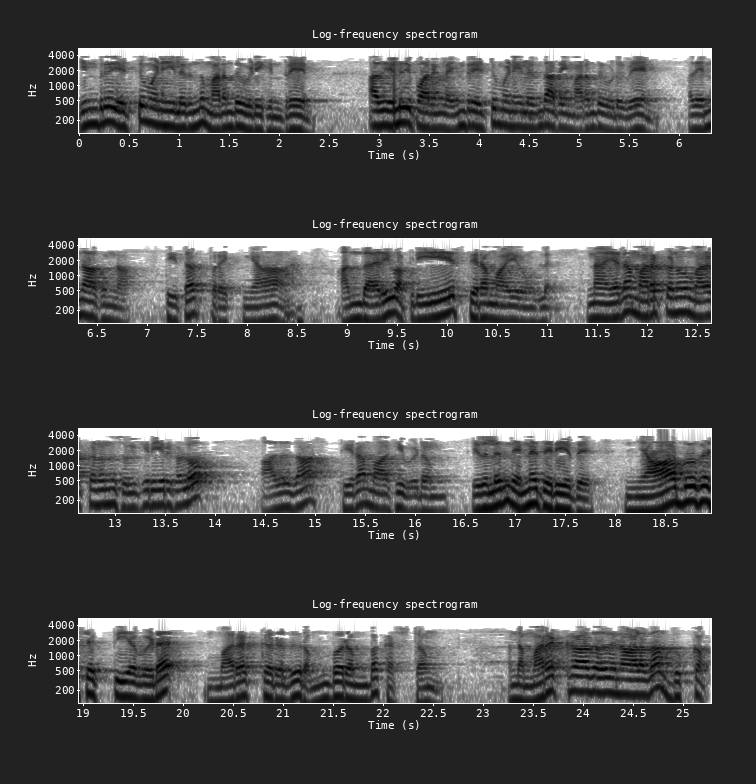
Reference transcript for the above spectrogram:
இன்று எட்டு மணியிலிருந்து மறந்து விடுகின்றேன். அது எழுதி பாருங்களேன் இன்று எட்டு மணியிலிருந்து அதை மறந்து விடுவேன். அது என்ன ஆகும்னா ஸ்தித பிரக்ஞா அந்த அறிவு அப்படியே ஸ்திரமாயிரும் இல்ல நான் எதை மறக்கணும் மறக்கணும்னு சொல்கிறீர்களோ அதுதான் ஸ்திரமாகிவிடும். இதுல இருந்து என்ன தெரியுது? ஞாபக சக்தியை விட மறக்கிறது ரொம்ப ரொம்ப கஷ்டம். அந்த மறக்காததுனாலதான் துக்கம்.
